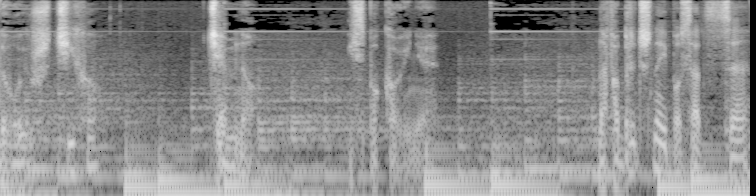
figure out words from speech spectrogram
było już cicho, ciemno i spokojnie. Na fabrycznej posadzce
